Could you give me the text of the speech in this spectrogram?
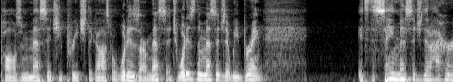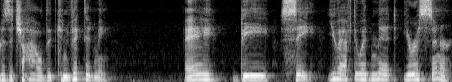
Paul's message, he preached the gospel. What is our message? What is the message that we bring? It's the same message that I heard as a child that convicted me. A B, C. You have to admit you're a sinner.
